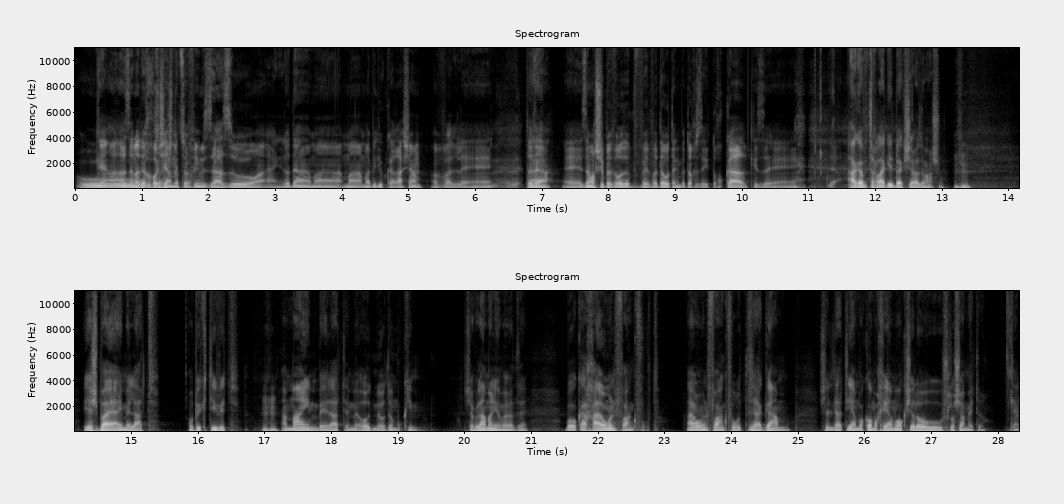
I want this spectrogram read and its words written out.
הוא... כן, אז אני לא יודע, יכול להיות שהמצופים זזו, אני לא יודע מה, מה, מה בדיוק קרה שם, אבל uh, אתה יודע, uh, זה משהו שבוודאות אני בטוח שזה יתוחקר, כי זה... אגב, צריך להגיד בהקשר הזה משהו. יש בעיה עם אילת, אובייקטיבית. המים באילת הם מאוד מאוד עמוקים. עכשיו, למה אני אומר את זה? בואו קח איירומן פרנקפורט. איירומן פרנקפורט זה אגם שלדעתי המקום הכי עמוק שלו הוא שלושה מטר. כן.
